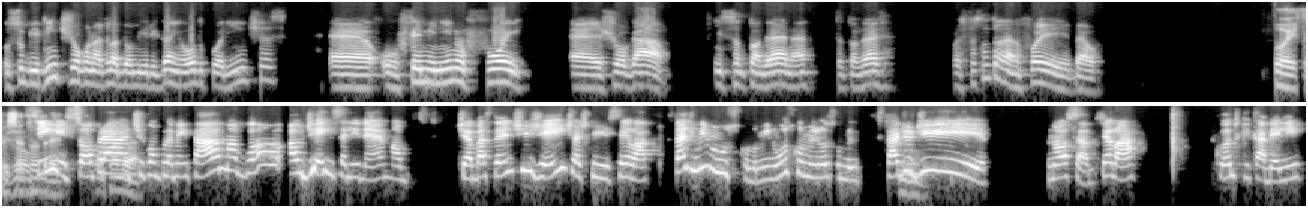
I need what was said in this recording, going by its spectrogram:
o Sub-20 jogou na Vila Belmiro e ganhou do Corinthians, é, o feminino foi é, jogar em Santo André, né? Santo André? Foi Santo André, não foi, Bel? Foi, foi Santo André. Sim, só para te complementar, uma boa audiência ali, né? Uma... Tinha bastante gente, acho que, sei lá, estádio minúsculo, minúsculo, minúsculo, estádio Sim. de, nossa, sei lá, quanto que cabe ali?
